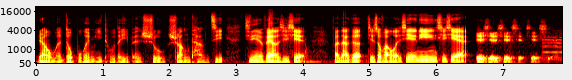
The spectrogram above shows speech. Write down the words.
让我们都不会迷途的一本书《双糖记》。今天非常谢谢范大哥接受访问，谢谢您，谢谢，谢谢，谢谢，谢谢。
